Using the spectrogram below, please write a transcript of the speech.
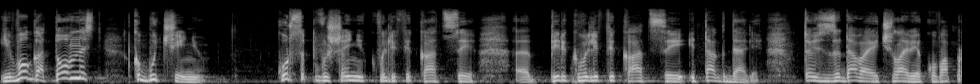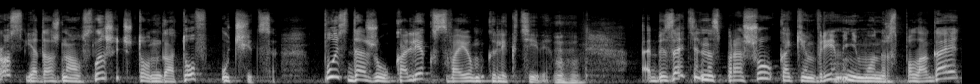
Его готовность к обучению. Курсы повышения квалификации, э, переквалификации и так далее. То есть, задавая человеку вопрос, я должна услышать, что он готов учиться. Пусть даже у коллег в своем коллективе. Обязательно спрошу, каким временем он располагает,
